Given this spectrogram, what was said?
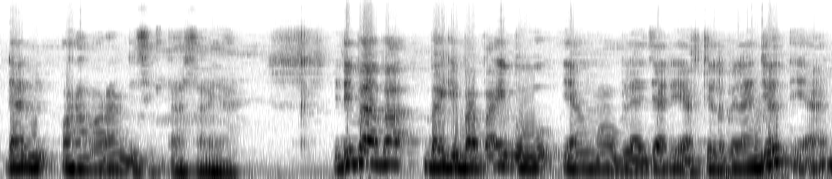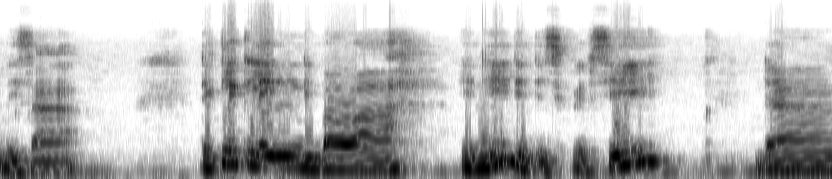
dan orang-orang di sekitar saya. Jadi bapak, bagi bapak ibu yang mau belajar EFT lebih lanjut ya bisa diklik link di bawah ini di deskripsi dan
